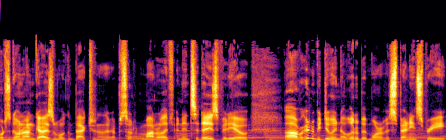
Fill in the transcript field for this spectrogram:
what is going on guys and welcome back to another episode of Modder Life. And in today's video uh, we're going to be doing a little bit more of a spending spree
